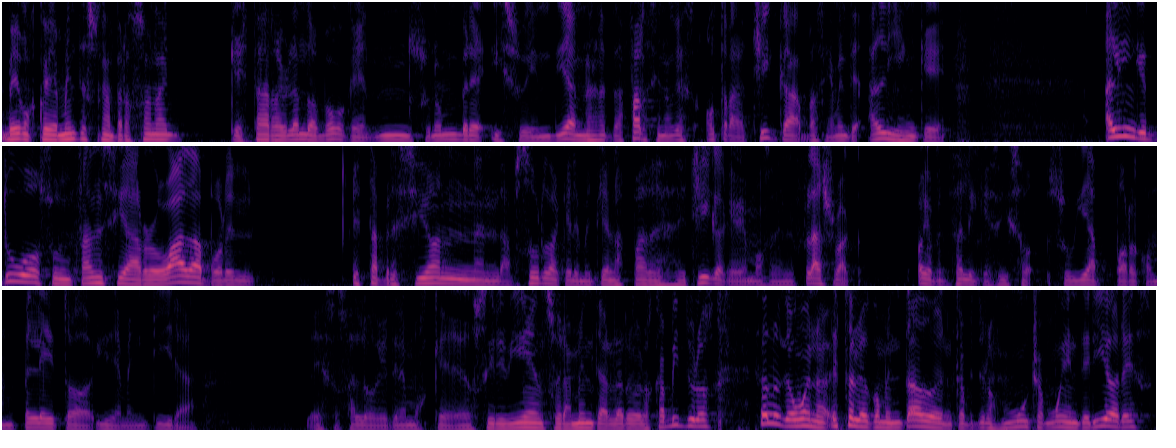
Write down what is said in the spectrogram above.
Vemos que obviamente es una persona que está revelando a poco que su nombre y su identidad no es Reta sino que es otra chica, básicamente alguien que Alguien que tuvo su infancia robada por el, esta presión absurda que le metían los padres de chica, que vemos en el flashback. Obviamente es alguien que se hizo su vida por completo y de mentira. Eso es algo que tenemos que deducir bien seguramente a lo largo de los capítulos. Es algo que, bueno, esto lo he comentado en capítulos mucho, muy anteriores.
